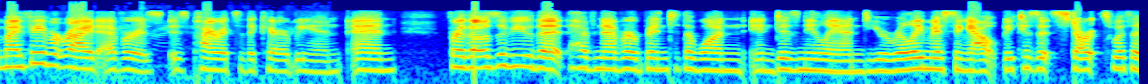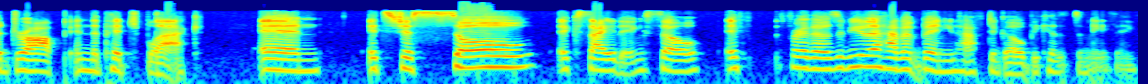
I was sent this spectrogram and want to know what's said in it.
My favorite ride ever is, is Pirates of the Caribbean. And for those of you that have never been to the one in Disneyland, you're really missing out because it starts with a drop in the pitch black. And it's just so exciting. So if for those of you that haven't been, you have to go because it's amazing.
